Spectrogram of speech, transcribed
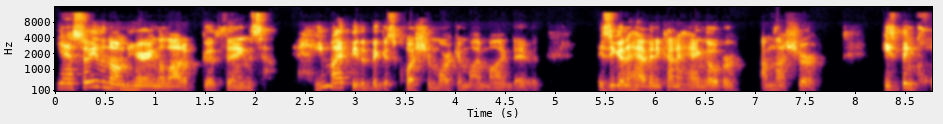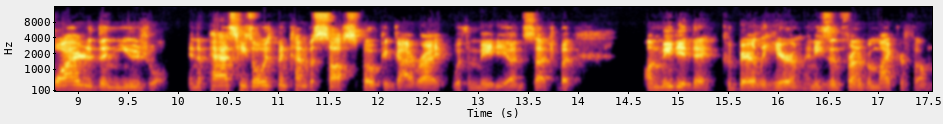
Yeah. So even though I'm hearing a lot of good things, he might be the biggest question mark in my mind, David. Is he going to have any kind of hangover? I'm not sure he's been quieter than usual. In the past, he's always been kind of a soft spoken guy, right, with the media and such. But on media day, could barely hear him, and he's in front of a microphone.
